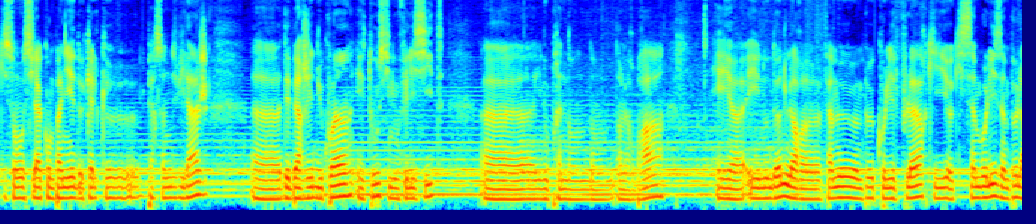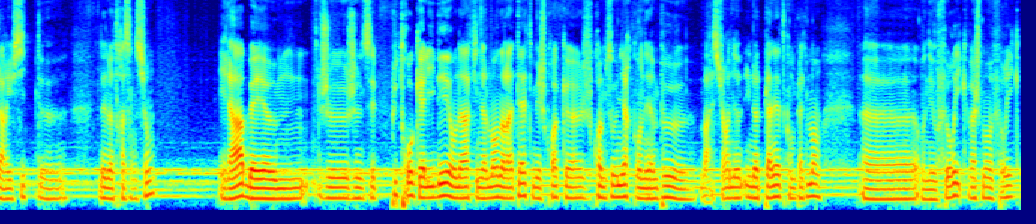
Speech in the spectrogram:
qui sont aussi accompagnés de quelques personnes du village, euh, des bergers du coin, et tous, ils nous félicitent. Euh, ils nous prennent dans, leurs bras et, euh, ils nous donnent leur euh, fameux un peu collier de fleurs qui, euh, qui symbolise un peu la réussite de, notre ascension. Et là, ben, euh, je, je, ne sais plus trop quelle idée on a finalement dans la tête, mais je crois que je crois me souvenir qu'on est un peu euh, bah, sur une, autre planète complètement. Euh, on est euphorique, vachement euphorique.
